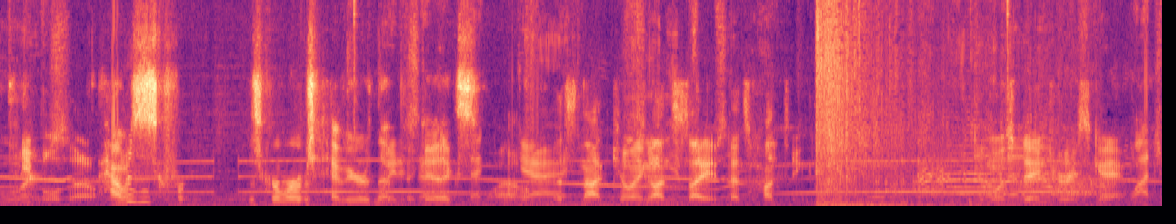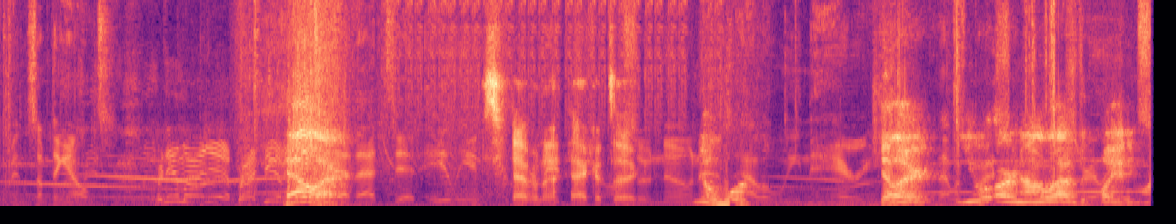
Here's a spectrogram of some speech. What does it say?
people though. How is this? Cr this crowbar is heavier than Wait that pickaxe. that Wow. That's not killing on sight. That's hunting. No, most no, dangerous no, game. Watchmen, something else. Killer! Yeah, that's it. Alien He's having a hack attack. No more- Halloween Harry. Killer, you are not allowed to play anymore.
